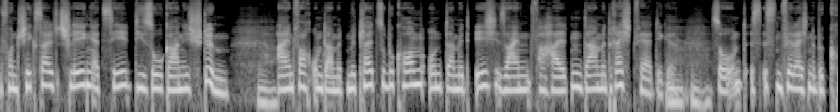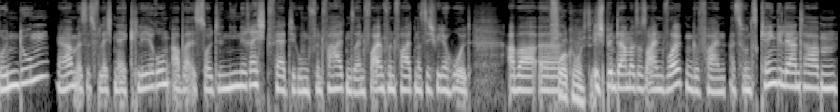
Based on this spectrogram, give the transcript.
von Schicksalsschlägen erzählt, die so gar nicht stimmen. Mhm. Einfach um damit Mitleid zu bekommen und damit ich sein Verhalten damit rechtfertige. Mhm. So, und es ist vielleicht eine Begründung, ja, es ist vielleicht eine Erklärung, aber es sollte nie eine Rechtfertigung für ein Verhalten sein, vor allem für ein Verhalten, das sich wiederholt. Aber äh, Vollkommen richtig. ich bin damals aus allen Wolken gefallen. Als wir uns kennengelernt haben,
